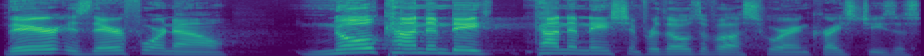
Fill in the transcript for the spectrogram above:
There is therefore now no condemnation for those of us who are in Christ Jesus.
